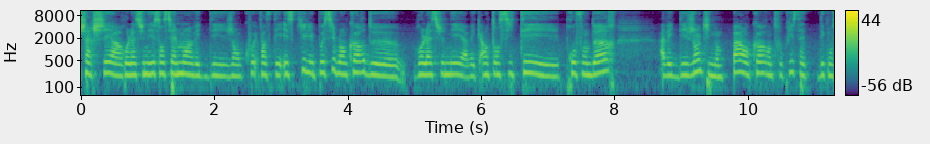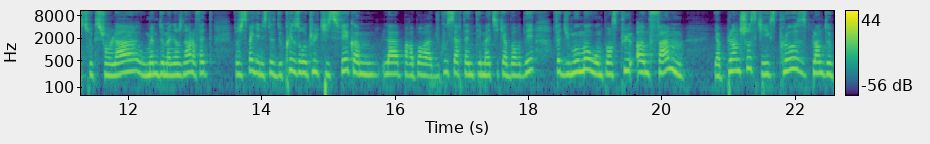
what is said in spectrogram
chercher à relationner essentiellement avec des gens Enfin, est-ce qu'il est possible encore de relationner avec intensité et profondeur avec des gens qui n'ont pas encore entrepris cette déconstruction-là, ou même de manière générale, en fait, je sais pas, il y a une espèce de prise de recul qui se fait, comme là, par rapport à, du coup, certaines thématiques abordées. En fait, du moment où on pense plus homme-femme, il y a plein de choses qui explosent, plein de,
